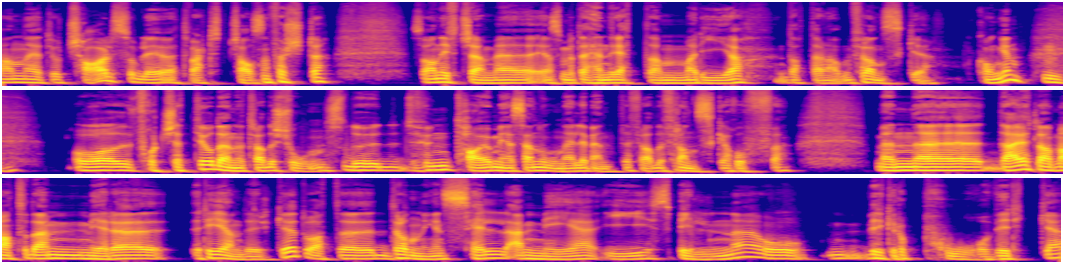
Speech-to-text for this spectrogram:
han heter jo Charles, og ble jo etter hvert Charles den første. Så han gifter seg med en som heter Henrietta Maria, datteren av den franske kongen. Og fortsetter jo denne tradisjonen. Så du, hun tar jo med seg noen elementer fra det franske hoffet. Men uh, det er jo et eller annet med at det er mer rendyrket, og at eh, dronningen selv er med i spillene og virker å påvirke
